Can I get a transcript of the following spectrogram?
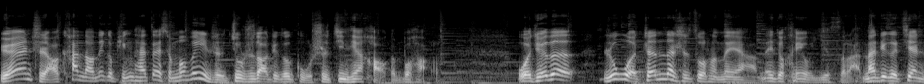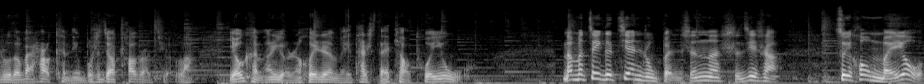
远远只要看到那个平台在什么位置，就知道这个股市今天好跟不好了。我觉得如果真的是做成那样，那就很有意思了。那这个建筑的外号肯定不是叫超短裙了，有可能有人会认为它是在跳脱衣舞。那么这个建筑本身呢，实际上最后没有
